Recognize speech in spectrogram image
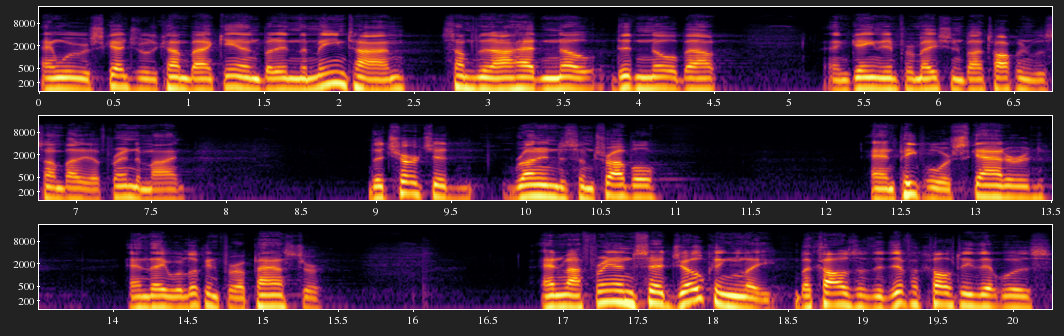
and we were scheduled to come back in. But in the meantime, something I hadn't know, didn't know about and gained information by talking with somebody, a friend of mine, the church had run into some trouble and people were scattered and they were looking for a pastor. And my friend said jokingly, because of the difficulty that was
